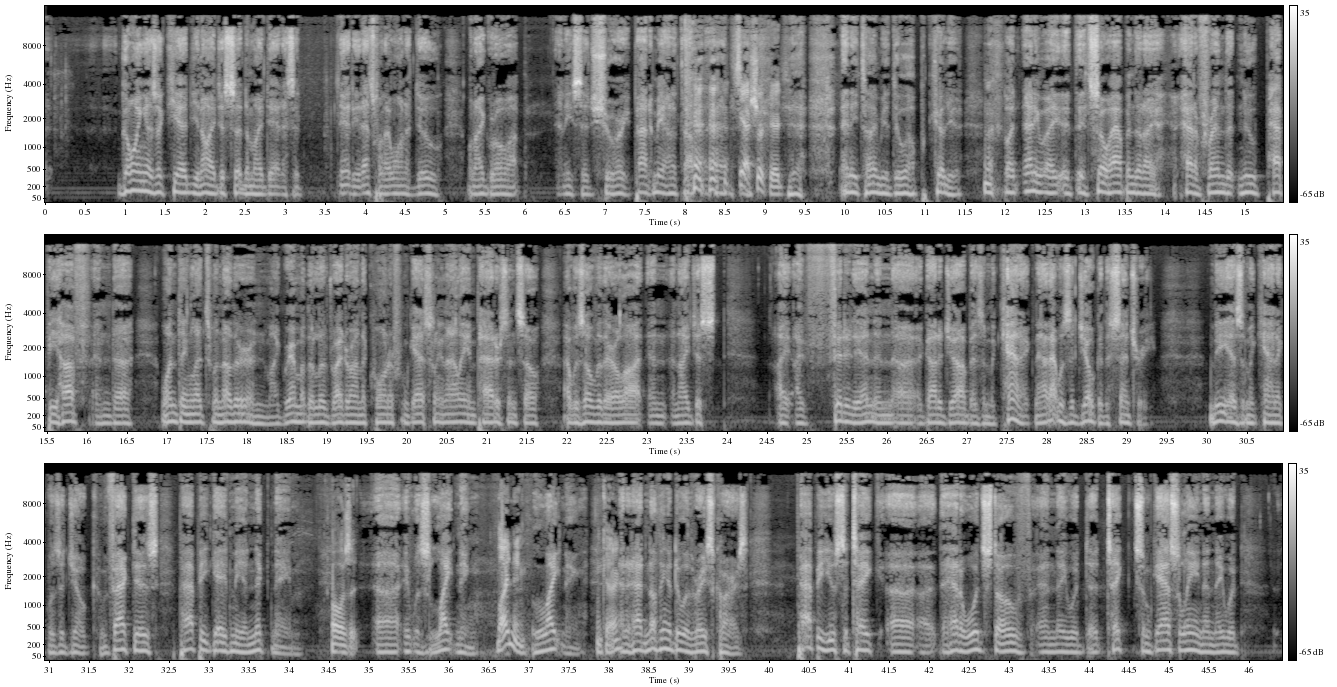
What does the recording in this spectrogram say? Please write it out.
going as a kid, you know, I just said to my dad, I said, "Daddy, that's what I want to do when I grow up." And he said, sure. He patted me on the top of the head. Said, yeah, sure, kid. Yeah. Anytime you do, I'll kill you. but anyway, it, it, so happened that I had a friend that knew Pappy Huff and, uh, one thing led to another and my grandmother lived right around the corner from Gasoline Alley in Paterson, So I was over there a lot and, and I just, I, I fitted in and, uh, got a job as a mechanic. Now that was a joke of the century me as a mechanic was a joke. In fact, is Pappy gave me a nickname. What was it? Uh, it was Lightning. Lightning. Lightning. Okay. And it had nothing to do with race cars. Pappy used to take, uh, uh, they had a wood stove and they would uh, take some gasoline and they would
